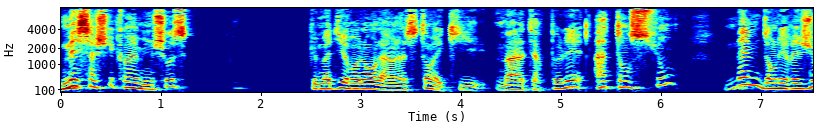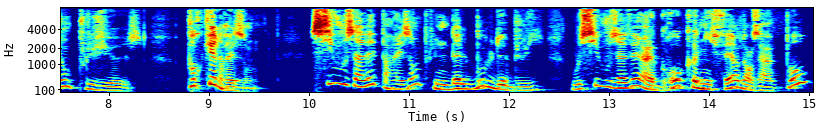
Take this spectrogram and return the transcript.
Mais sachez quand même une chose que m'a dit Roland là à l'instant et qui m'a interpellé. Attention, même dans les régions pluvieuses. Pour quelle raison? Si vous avez par exemple une belle boule de buis, ou si vous avez un gros conifère dans un pot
